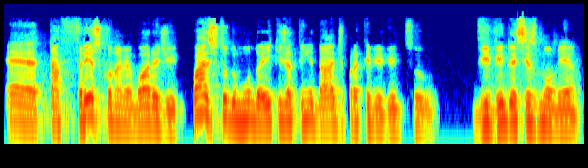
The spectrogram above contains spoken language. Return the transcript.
é, tá fresco na memória de quase todo mundo aí que já tem idade para ter vivido, vivido esses momentos.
